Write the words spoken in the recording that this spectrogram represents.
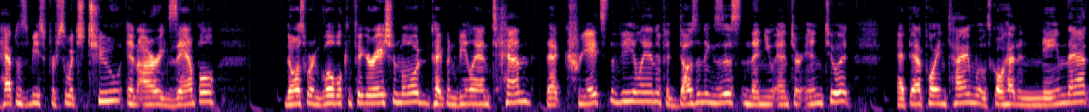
happens to be for switch 2 in our example. Notice we're in global configuration mode. Type in VLAN 10. That creates the VLAN if it doesn't exist, and then you enter into it. At that point in time, let's go ahead and name that.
